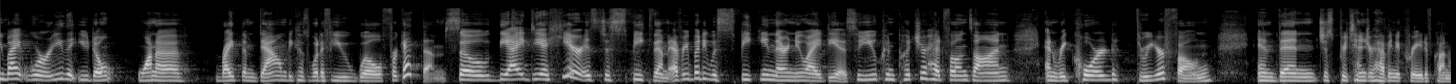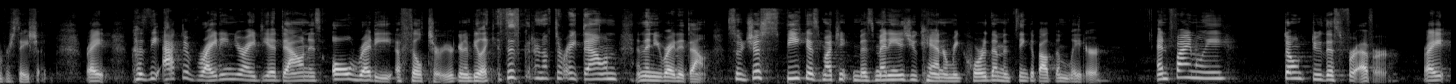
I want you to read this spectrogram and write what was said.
You might worry that you don't want to write them down because what if you will forget them? So the idea here is to speak them. Everybody was speaking their new ideas. So you can put your headphones on and record through your phone and then just pretend you're having a creative conversation, right? Because the act of writing your idea down is already a filter. You're going to be like, is this good enough to write down? And then you write it down. So just speak as much as many as you can and record them and think about them later. And finally, don't do this forever right?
